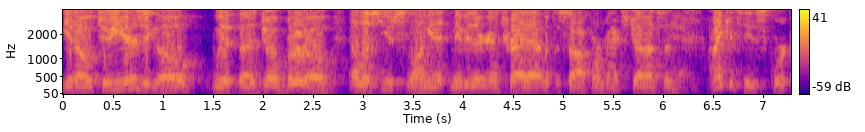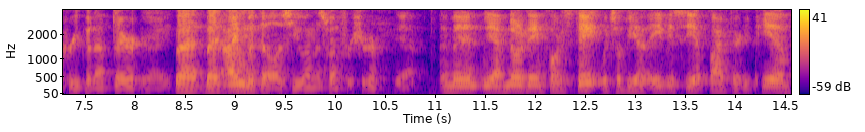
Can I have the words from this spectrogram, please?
You know, two years ago with uh, Joe Burrow, LSU slung it. Maybe they're going to try that with the sophomore Max Johnson. Yeah. I could see the score creeping up there, Right. but but I'm with LSU on this one for sure. Yeah, and then we have Notre Dame, Florida State, which will be on ABC at five thirty p.m.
